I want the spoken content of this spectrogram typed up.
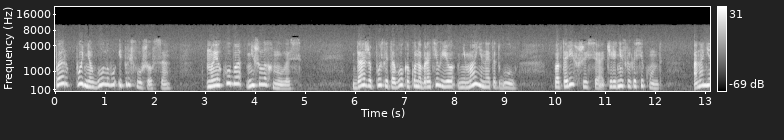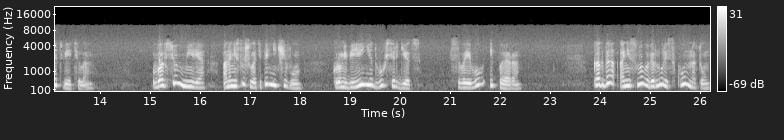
Пер поднял голову и прислушался, но Якоба не шелохнулась. Даже после того, как он обратил ее внимание на этот гул, повторившийся через несколько секунд, она не ответила. Во всем мире она не слышала теперь ничего, кроме биения двух сердец, своего и Пера. Когда они снова вернулись в комнату,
